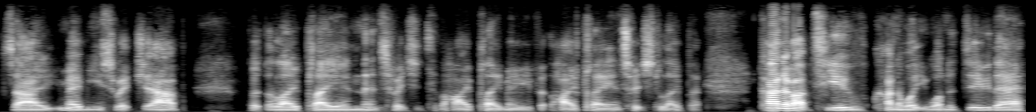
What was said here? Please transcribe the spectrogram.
So maybe you switch it up, put the low play in, then switch it to the high play. Maybe put the high play in, switch to low play. Kind of up to you, kind of what you want to do there.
